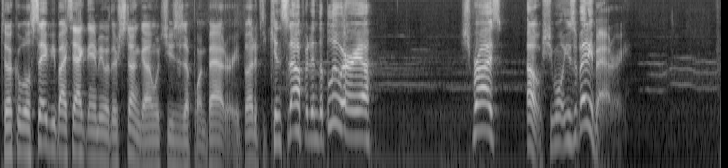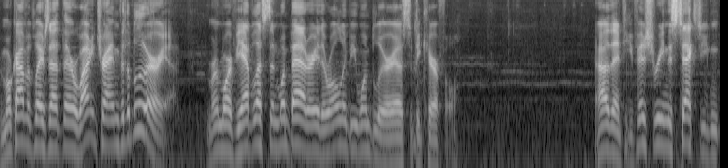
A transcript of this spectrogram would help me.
Toko will save you by attacking the enemy with her stun gun, which uses up one battery. But if you can stop it in the blue area, surprise! Oh, she won't use up any battery. For more common players out there, why don't you try aiming for the blue area? Remember, if you have less than one battery, there will only be one blue area, so be careful. Now then, if you can finish reading this text, you can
